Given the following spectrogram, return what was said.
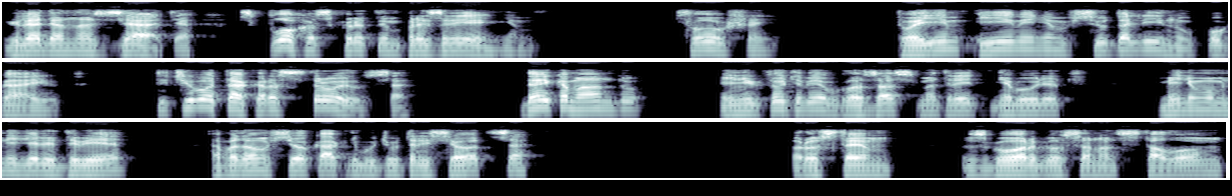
глядя на зятя с плохо скрытым презрением. — Слушай, твоим именем всю долину пугают. Ты чего так расстроился? Дай команду, и никто тебе в глаза смотреть не будет. Минимум недели две, а потом все как-нибудь утрясется. Рустем сгорбился над столом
